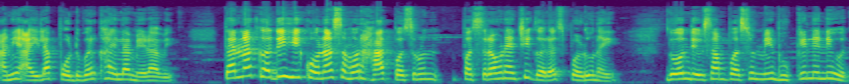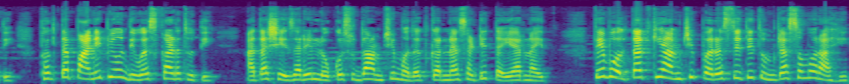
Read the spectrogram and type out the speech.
आणि आईला पोटभर खायला मिळावे. त्यांना कधीही कोणासमोर हात पसरून पसरवण्याची गरज पडू नये. दोन दिवसांपासून मी भुकेलेली होती. फक्त पाणी पिऊन दिवस काढत होती. आता शेजारील लोकसुद्धा आमची मदत करण्यासाठी तयार नाहीत. ते बोलतात की आमची परिस्थिती तुमच्यासमोर आहे.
